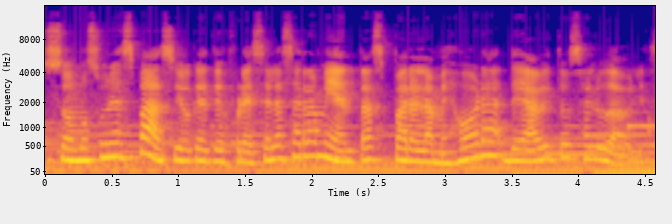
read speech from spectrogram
Somos un espacio que te ofrece las herramientas para la mejora de hábitos saludables.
